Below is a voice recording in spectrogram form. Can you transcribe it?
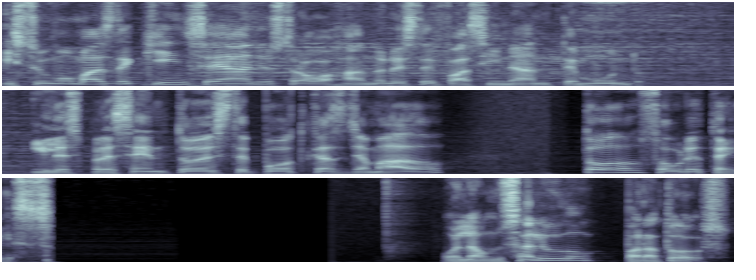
y sumo más de 15 años trabajando en este fascinante mundo y les presento este podcast llamado Todo sobre hoteles. Hola, un saludo para todos.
